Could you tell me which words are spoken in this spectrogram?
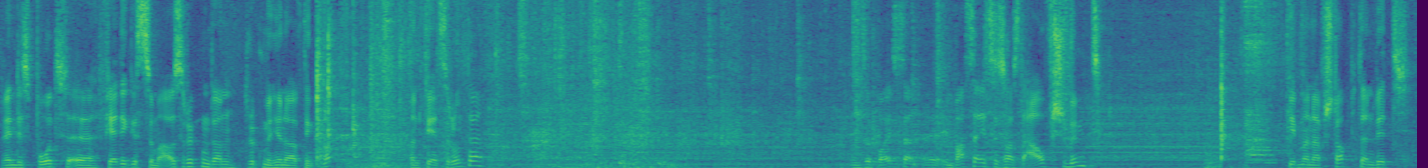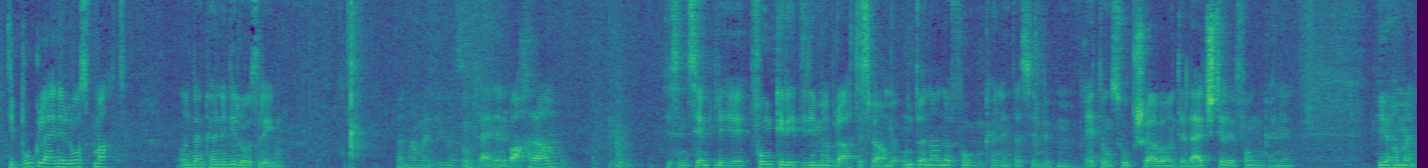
Wenn das Boot äh, fertig ist zum Ausrücken, dann drücken wir hier noch auf den Knopf. Dann fährt es runter. Und sobald es dann äh, im Wasser ist, das heißt aufschwimmt, geht man auf Stopp, dann wird die Bugleine losgemacht und dann können die loslegen. Dann haben wir hier noch so einen kleinen Wachraum. Das sind sämtliche Funkgeräte, die man braucht, dass wir einmal untereinander funken können, dass wir mit dem Rettungshubschrauber und der Leitstelle funken können. Hier haben wir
